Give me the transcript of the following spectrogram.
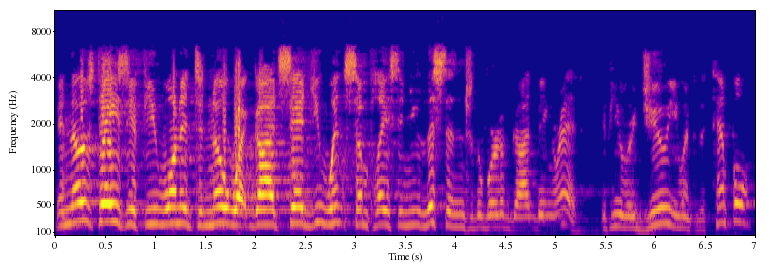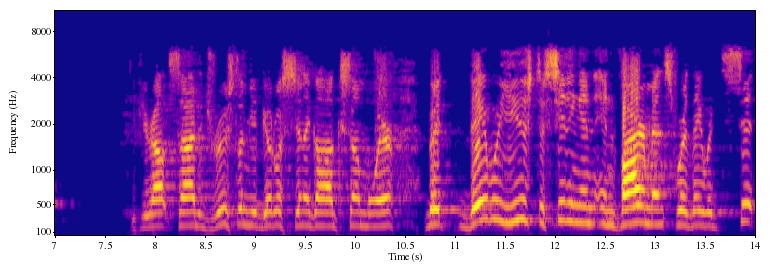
In those days, if you wanted to know what God said, you went someplace and you listened to the Word of God being read. If you were a Jew, you went to the temple. If you're outside of Jerusalem, you'd go to a synagogue somewhere. But they were used to sitting in environments where they would sit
